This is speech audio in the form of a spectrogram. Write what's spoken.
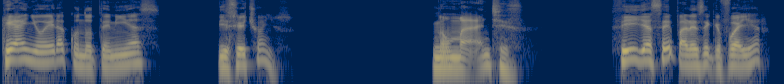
¿Qué año era cuando tenías 18 años. No manches. Sí, ya sé, parece que fue ayer.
